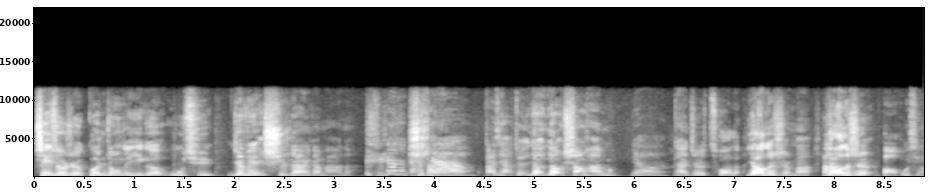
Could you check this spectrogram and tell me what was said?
这就是观众的一个误区，认为实战是干嘛的？实战的打架啊，打架，对，要要伤害吗？要啊，你看这是错了，要的是什么？要的是保护性。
